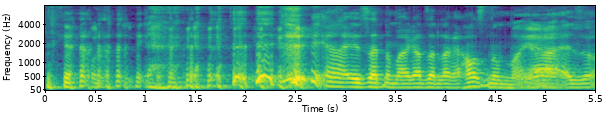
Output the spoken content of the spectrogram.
Und, ja, ist halt nochmal eine ganz andere Hausnummer. Ja, Ja. also.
